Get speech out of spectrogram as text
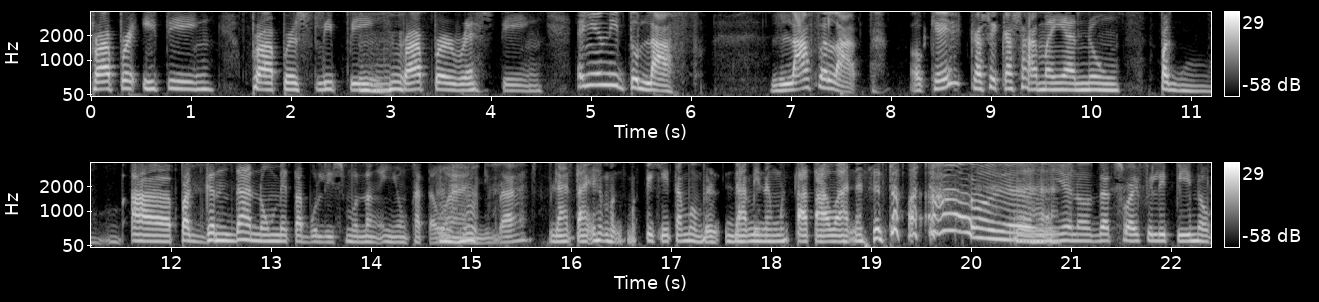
Proper eating, proper sleeping, proper resting, and you need to laugh. Laugh a lot, okay? Kasi kasama yan nung pag ah, pagganda ng metabolismo ng inyong katawan, di ba? Lahat tayo, mag, makikita mo, dami nang magtatawanan ng tawa. Yeah. you know, that's why Filipino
